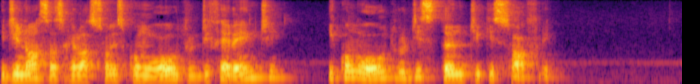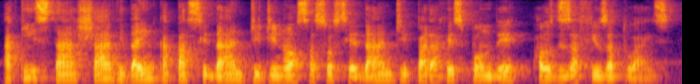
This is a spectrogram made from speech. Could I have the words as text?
e de nossas relações com o outro diferente e com o outro distante que sofre. Aqui está a chave da incapacidade de nossa sociedade para responder aos desafios atuais.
